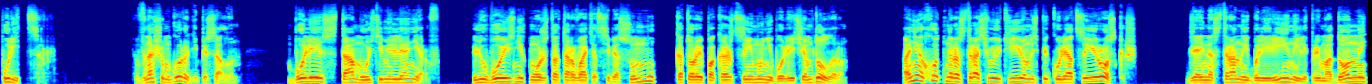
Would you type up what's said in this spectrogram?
Пулитцер. В нашем городе, писал он, более ста мультимиллионеров. Любой из них может оторвать от себя сумму, которая покажется ему не более чем долларом. Они охотно растрачивают ее на спекуляции и роскошь. Для иностранной балерины или примадонны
